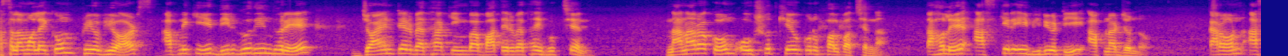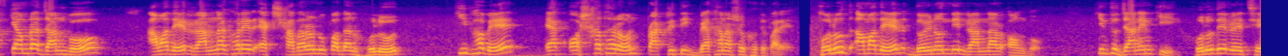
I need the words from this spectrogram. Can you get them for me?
আসসালামু আলাইকুম, প্রিয় ভিউয়ার্স আপনি কি দীর্ঘদিন ধরে জয়েন্টের ব্যথা কিংবা বাতের ব্যথায় ভুগছেন? নানা রকম ঔষধ খেয়েও কোনো ফল পাচ্ছেন না। তাহলে আজকের এই ভিডিওটি আপনার জন্য। কারণ আজকে আমরা জানব আমাদের রান্নাঘরের এক সাধারণ উপাদান হলুদ কীভাবে এক অসাধারণ প্রাকৃতিক ব্যথানাশক হতে পারে। হলুদ আমাদের দৈনন্দিন রান্নার অঙ্গ। কিন্তু জানেন কি, হলুদে রয়েছে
